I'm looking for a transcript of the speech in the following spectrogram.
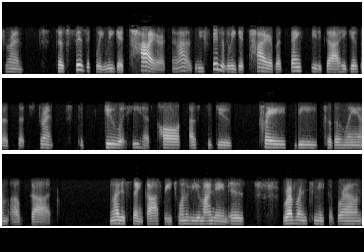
strength. Because physically we get tired, and I, we physically we get tired, but thanks be to God, He gives us the strength to do what He has called us to do. Praise be to the Lamb of God. And I just thank God for each one of you. My name is Reverend Tamika Brown,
